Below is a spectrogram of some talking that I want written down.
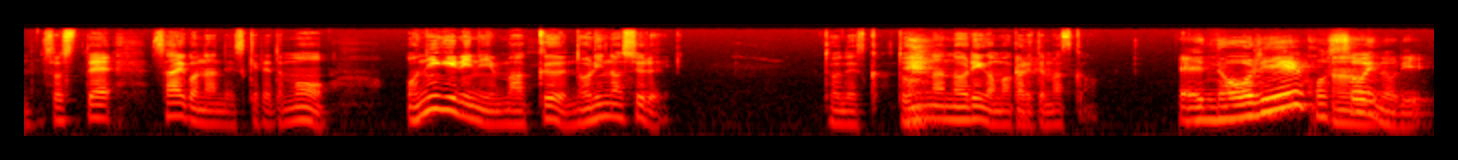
ん。そして最後なんですけれどもおにぎりに巻く海苔の種類。どうですか？どんな海苔が巻かれてますか？え海苔？細い海苔、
